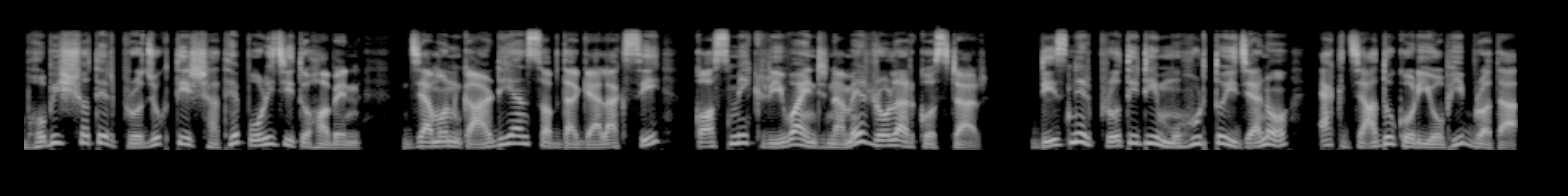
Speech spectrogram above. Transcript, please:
ভবিষ্যতের প্রযুক্তির সাথে পরিচিত হবেন, যেমন Guardians of the Galaxy Cosmic Rewind নামের রোলার কোস্টার। ডিজনির প্রতিটি মুহূর্তই যেন এক জাদুকরী অভিব্রতা।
